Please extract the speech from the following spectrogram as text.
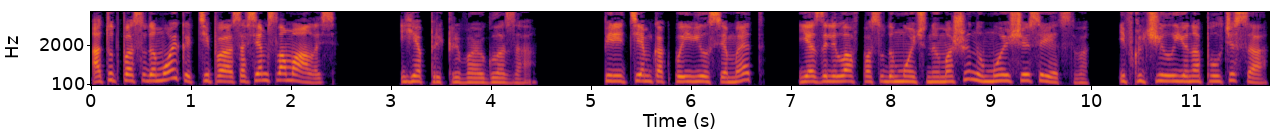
А тут посудомойка типа совсем сломалась». Я прикрываю глаза. Перед тем, как появился Мэт, я залила в посудомоечную машину моющее средство и включила ее на полчаса,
